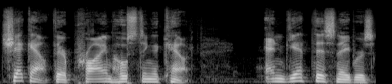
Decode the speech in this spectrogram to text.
Check out their Prime hosting account. And get this, neighbors,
